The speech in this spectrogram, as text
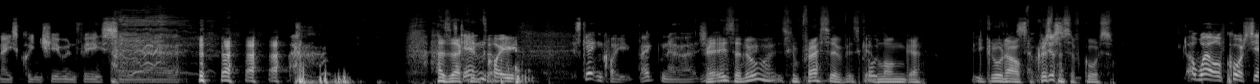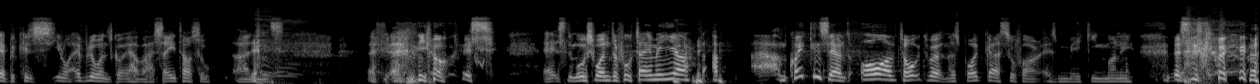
nice clean shaven face. And, uh, As it's can getting quite it's getting quite big now. Actually, It is. I know. It's impressive. It's getting longer. You're growing out for Christmas, just- of course. Uh, Well, of course, yeah, because you know everyone's got to have a side hustle, and if you know it's it's the most wonderful time of year. I'm, I'm quite concerned. All I've talked about in this podcast so far is making money. This is going.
